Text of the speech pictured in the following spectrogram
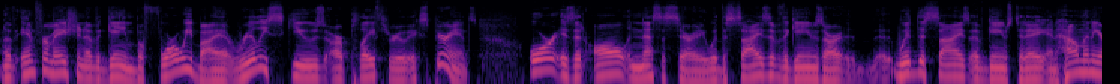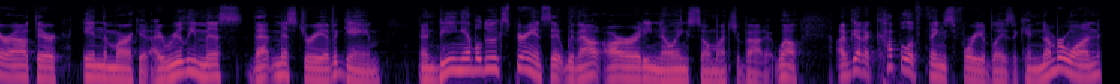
of information of a game before we buy it really skews our playthrough experience? or is it all necessary with the size of the games are with the size of games today and how many are out there in the market? I really miss that mystery of a game and being able to experience it without already knowing so much about it. Well i've got a couple of things for you blaziken. Number one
